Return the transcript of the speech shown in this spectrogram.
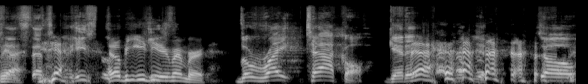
yeah. that's, that's yeah. he's the, It'll be easy to remember. The right tackle. Get it? Yeah. so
